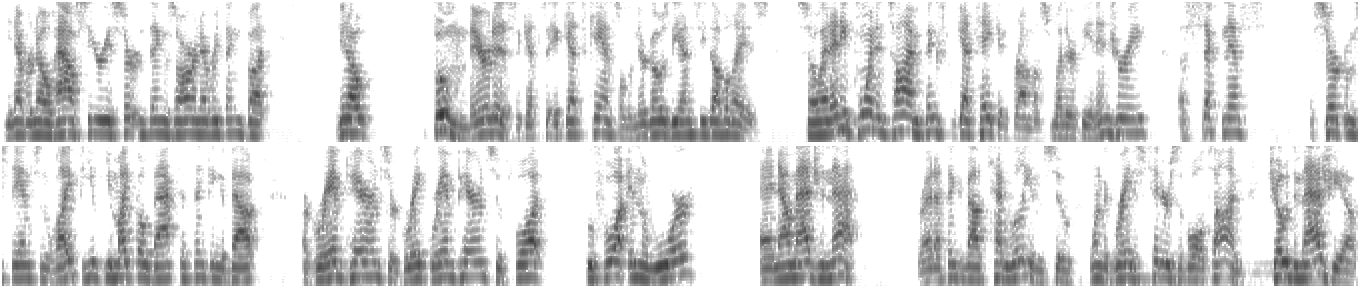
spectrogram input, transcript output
you never know how serious certain things are and everything, but, you know, boom, there it is. It gets it gets canceled, and there goes the NCAA's. So at any point in time, things can get taken from us, whether it be an injury, a sickness, a circumstance in life. You you might go back to thinking about our grandparents or great grandparents who fought who fought in the war, and now imagine that. Right, I think about Ted Williams, who one of the greatest hitters of all time, Joe DiMaggio,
